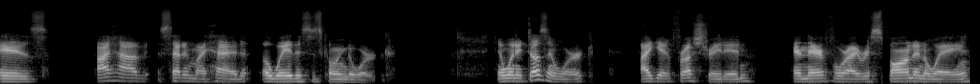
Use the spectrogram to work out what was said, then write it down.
Is I have set in my head a way this is going to work. And when it doesn't work, I get frustrated and therefore I respond in a way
